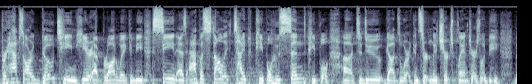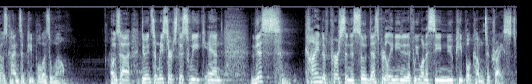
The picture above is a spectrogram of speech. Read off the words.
perhaps our Go team here at Broadway could be seen as apostolic type people who send people uh, to do God's work. And certainly, church planters would be those kinds of people as well. I was uh, doing some research this week, and this kind of person is so desperately needed if we want to see new people come to Christ.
